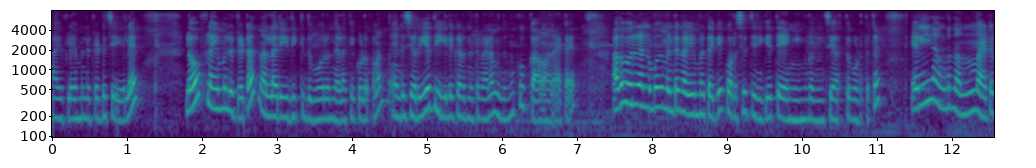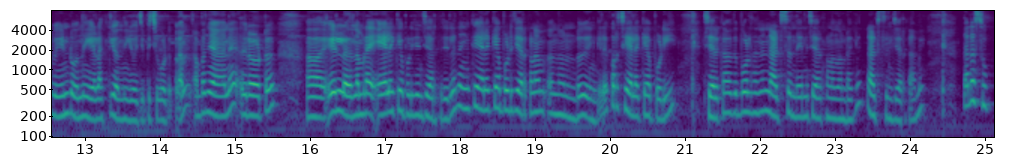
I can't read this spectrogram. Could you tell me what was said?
ഹൈ ഫ്ലെയിമിലിട്ടിട്ട് ചെയ്യലേ. ലോ ഫ്ലെയിമിലിട്ടിട്ട് നല്ല രീതിക്ക് ഇതുപോലെ ഒന്ന് ഇളക്കി കൊടുക്കണം. അതിന്റെ ചെറിയ തീയിൽ കിടന്നിട്ട് വേണം ഇതൊന്ന് കുക്കാവാനായിട്ട് അത് ഒരു രണ്ട് മൂന്ന് മിനിറ്റ് കഴിയുമ്പോഴത്തേക്ക് കുറച്ച് തിരികെ തേങ്ങയും കൂടെ ഒന്ന് ചേർത്ത് കൊടുത്തിട്ട് എല്ലാം കൂടെ നന്നായിട്ട് വീണ്ടും ഒന്ന് ഇളക്കി ഒന്ന് യോജിപ്പിച്ച് കൊടുക്കണം. അപ്പോൾ ഞാൻ ഇതിലോട്ട് എള്ള് നമ്മുടെ ഏലക്കാപ്പൊടി ഞാൻ ചേർത്തിട്ടില്ല. നിങ്ങൾക്ക് ഏലക്കാപ്പൊടി ചേർക്കണം എന്നുണ്ട് എങ്കിൽ കുറച്ച് ഏലക്കാപ്പൊടി ചേർക്കാം. അതുപോലെ തന്നെ നട്ട്സ് എന്തെങ്കിലും ചേർക്കണം എന്നുണ്ടെങ്കിൽ നട്ട്സും ചേർക്കാമേ നല്ല സൂപ്പർ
